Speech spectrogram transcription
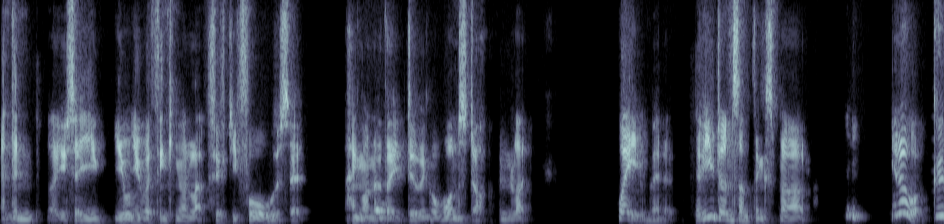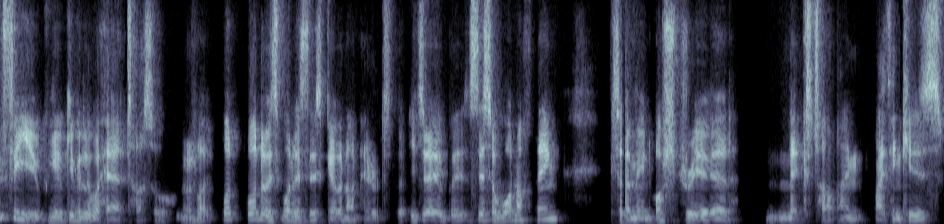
And then, like you say, you you, you were thinking on lap fifty four, was it? Hang on, are they doing a one stop? And like, wait a minute, have you done something smart? You know what? Good for you. Give, give it a little hair tussle. And I was like, what what is what is this going on here? Is, is this a one off thing? Because I mean, Austria next time I think is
